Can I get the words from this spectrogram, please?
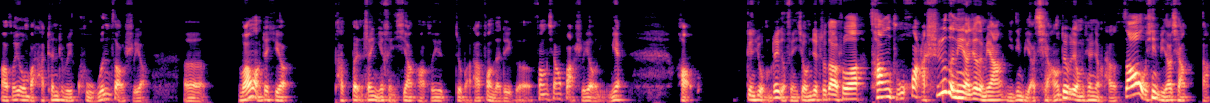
啊，所以我们把它称之为苦温燥湿药。呃，往往这些药它本身也很香啊，所以就把它放在这个芳香化湿药里面。好，根据我们这个分析，我们就知道说苍术化湿的力量就怎么样，一定比较强，对不对？我们先讲它的燥性比较强啊，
